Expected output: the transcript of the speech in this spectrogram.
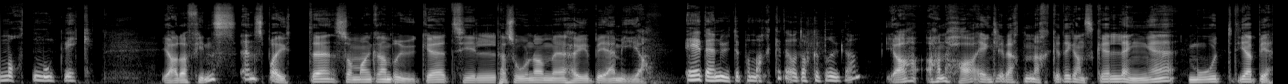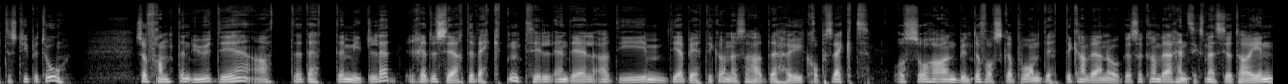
Morten Munkvik? Ja, det fins en sprøyte som man kan bruke til personer med høy BMI. ja. Er den ute på markedet, og dere bruker den? Ja, han har egentlig vært på markedet ganske lenge mot diabetes type 2. Så fant en ut det at dette middelet reduserte vekten til en del av de diabetikerne som hadde høy kroppsvekt. Og så har en begynt å forske på om dette kan være noe som kan være hensiktsmessig å ta inn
